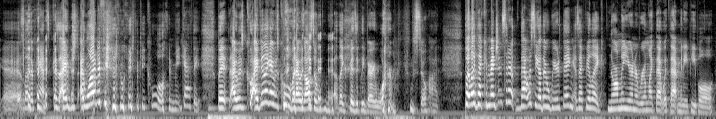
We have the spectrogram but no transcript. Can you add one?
uh, leather pants because I just I wanted to feel I wanted to be cool and meet Kathy. But I was cool. I feel like I was cool, but I was also like physically very warm. it was so hot. But like that convention center, that was the other weird thing is I feel like normally you're in a room like that with that many people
